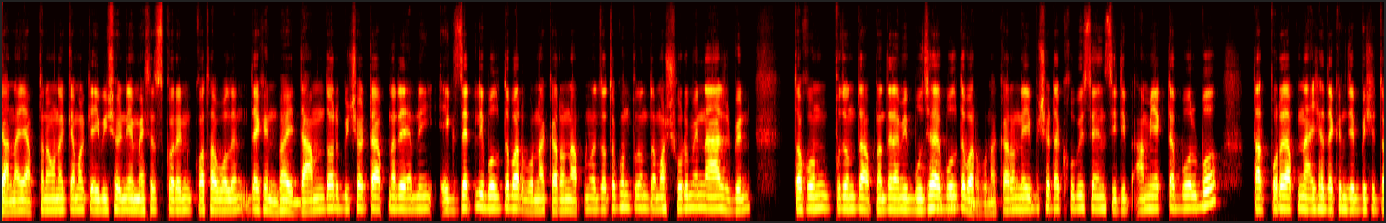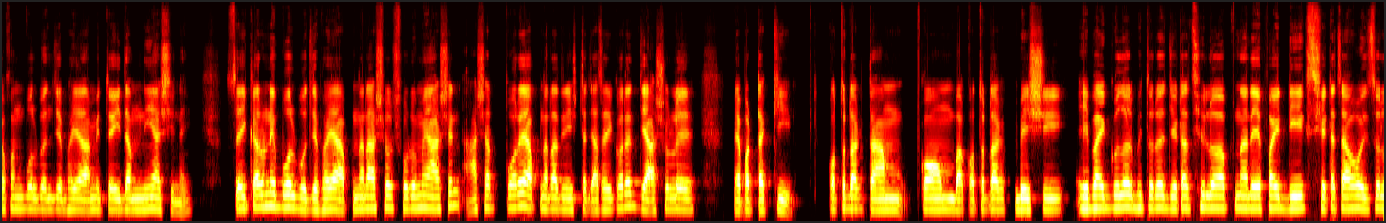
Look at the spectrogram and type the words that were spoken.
জানাই, আপনারা অনেকে আমাকে এই বিষয় নিয়ে মেসেজ করেন, কথা বলেন। দেখেন ভাই, দাম দর বিষয়টা আপনারা আমি এক্স্যাক্টলি বলতে পারব না, কারণ আপনারা যতক্ষণ পর্যন্ত আমার শোরুমে না আসবেন, তখন পর্যন্ত আপনাদের আমি বুঝায় বলতে পারব না, কারণ এই বিষয়টা খুবই সেন্সিটিভ আমি একটা বলব, তারপরে আপনি আইসা দেখেন যে বেশি, তখন বলবেন যে, ভাইয়া, আমি তো এই দাম নিয়ে আসি নাই। তো এই কারণে বলব যে, ভাইয়া, আপনারা আসলে শোরুমে আসেন, আসার পরে আপনারা জিনিসটা যাচাই করেন যে আসলে ব্যাপারটা কি, কতটা দাম কম বা কতটা বেশি। এই বাইকগুলোর ভিতরে যেটা ছিল আপনার এফআই ডিক্স সেটা চাওয়া হয়েছিল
